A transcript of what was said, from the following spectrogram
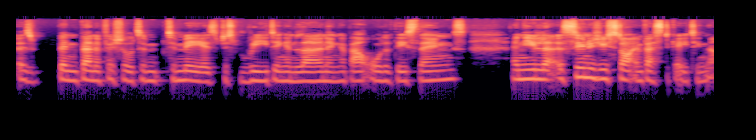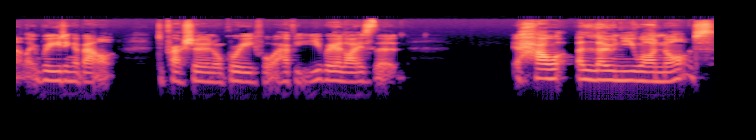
has been beneficial to to me is just reading and learning about all of these things. And you, as soon as you start investigating that, like reading about depression or grief or what have you, you realize that how alone you are not.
